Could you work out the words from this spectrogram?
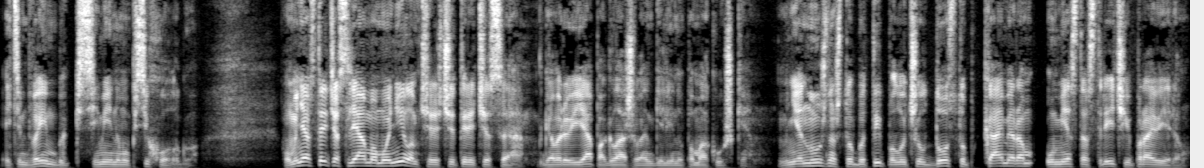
Этим двоим бы к семейному психологу. У меня встреча с Лямом Унилом через четыре часа», — говорю я, поглаживая Ангелину по макушке. Мне нужно, чтобы ты получил доступ к камерам у места встречи и проверил,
